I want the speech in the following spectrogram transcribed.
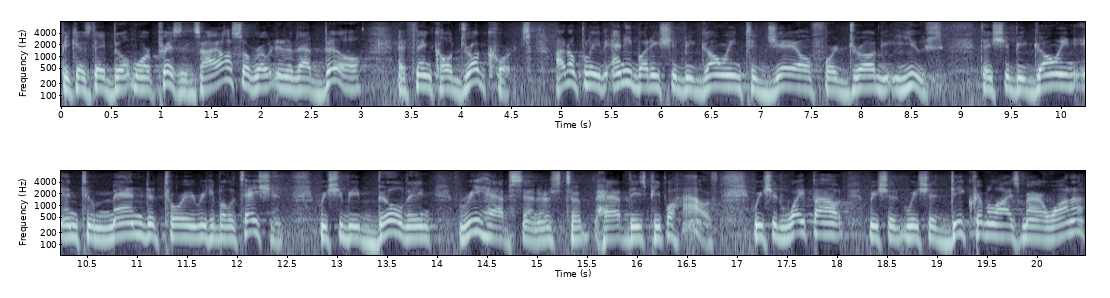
because they built more prisons. I also wrote into that bill a thing called drug courts. I don't believe anybody should be going to jail for drug use. They should be going into mandatory rehabilitation. We should be building rehab centers to have these people housed. We should wipe out, we should, we should decriminalize marijuana,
